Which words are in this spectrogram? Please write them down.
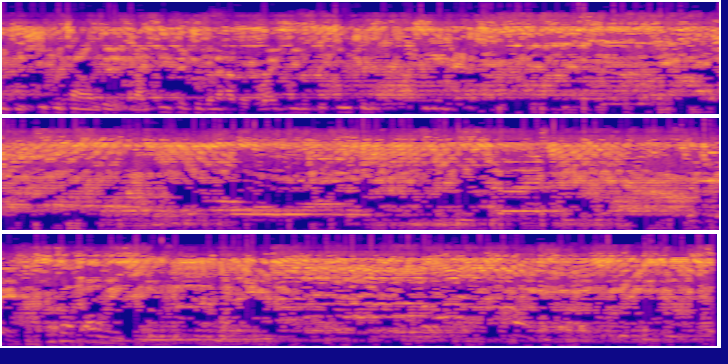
think you're super talented, and I think that you're going to have a bright, beautiful future. You. What is your name? I'm called Paul The voice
